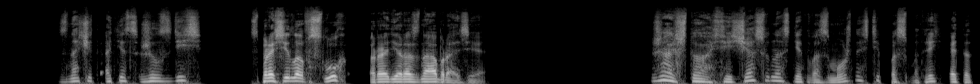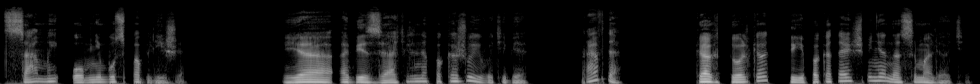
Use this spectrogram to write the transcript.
— Значит, отец жил здесь? — спросила вслух ради разнообразия. Жаль, что сейчас у нас нет возможности посмотреть этот самый омнибус поближе. Я обязательно покажу его тебе. Правда? Как только ты покатаешь меня на самолете.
